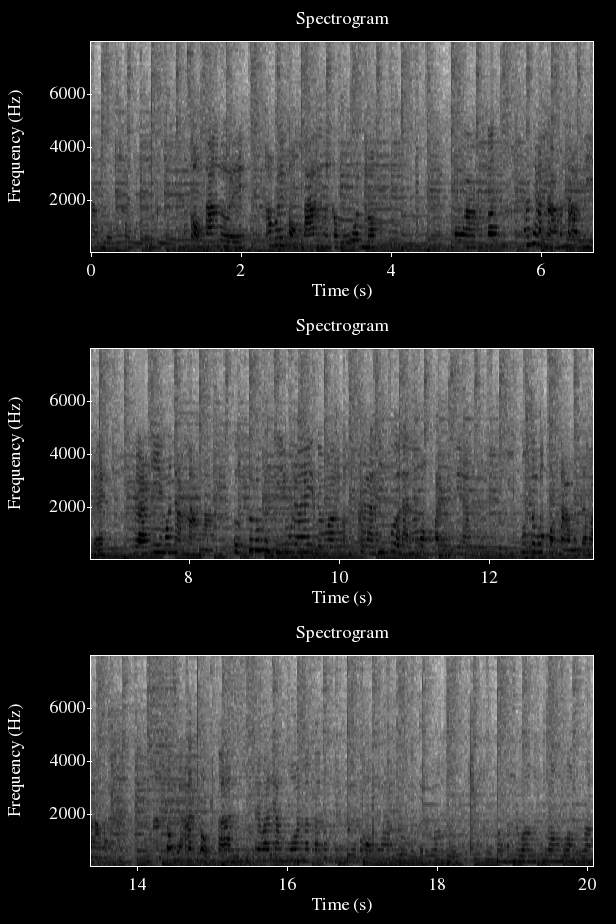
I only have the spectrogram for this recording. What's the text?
กันลมกันอย่างได้ดีทั้งสองด้านเลยถ้าไม่สองด้านมันก็บวนเนาะเพราะว่ามันมันยามหนาวมันหนาวดีเลย เวลาที่มันยามหนาวมาเออขึ้นว่ามันซีอิ๊วได้แต่ว่าเวลาที่เปิดอันนั้นออกไปที่นะรู้สึกว่าความนาวมันจะมาแบบต้องไปอัดสองด้านแต่ว่ายามร้อนแล้วก็ต้องไปเปิดออกว่าลมมันจะร่วงเลยลงมันรวงรวงรวงรวง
